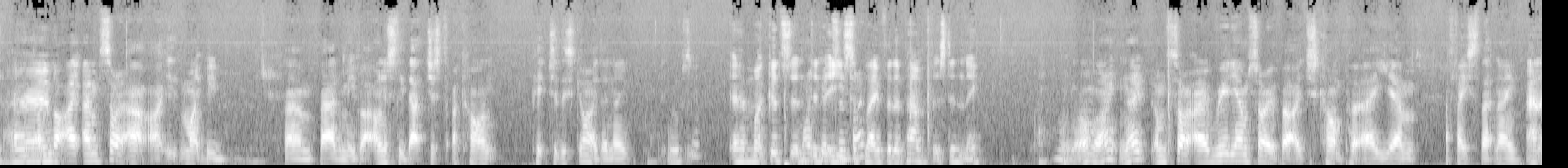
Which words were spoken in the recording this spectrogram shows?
Um, I'm not. I, I'm sorry. I, I, it might be um, bad of me, but honestly, that just I can't picture this guy. I don't know. Wilson. Uh, Mike Goodson, Mike didn't he Goodson, used to sorry? play for the Panthers, didn't he? Oh, all right. No, I'm sorry. I really am sorry, but I just can't put a um, a face to that name. And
